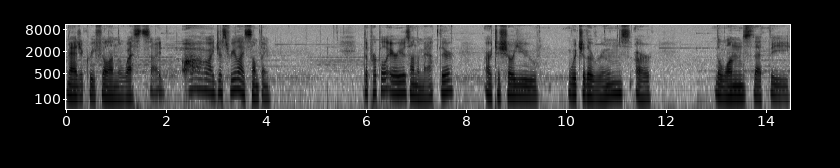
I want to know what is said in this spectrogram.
magic refill on the west side. Oh, I just realized something. The purple areas on the map there are to show you which of the rooms are the ones that the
